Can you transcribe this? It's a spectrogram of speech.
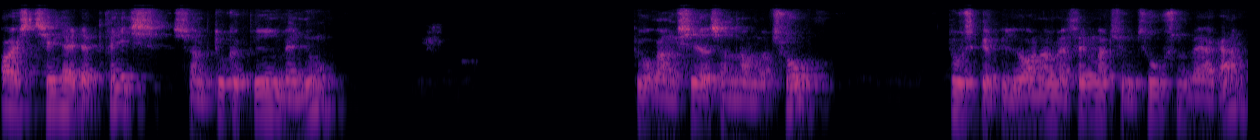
højst tilladte pris, som du kan byde med nu. Du er rangeret som nummer to. Du skal byde under med 25.000 hver gang,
